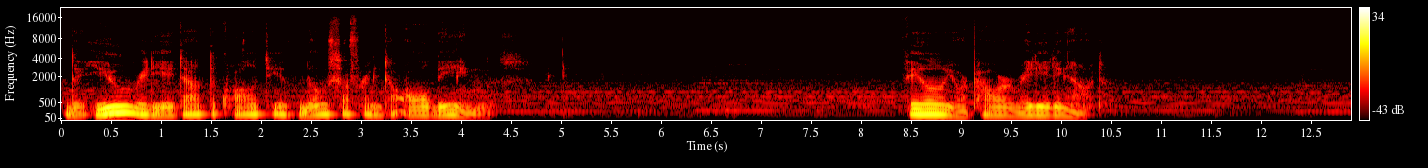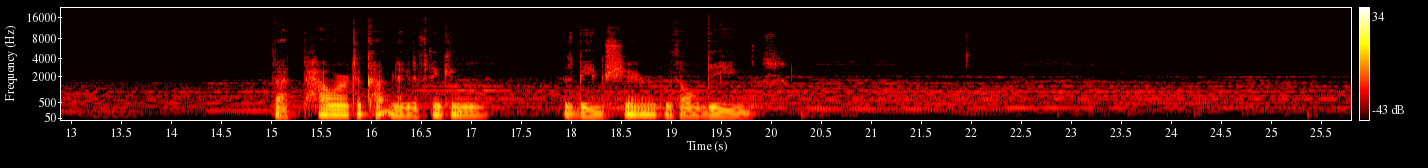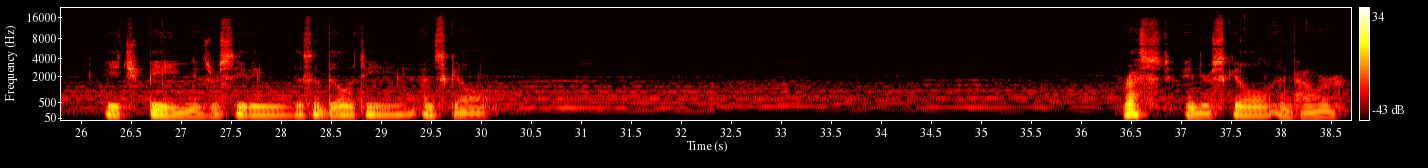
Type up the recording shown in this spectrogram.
that you radiate out the quality of no suffering to all beings. Feel your power radiating out. That power to cut negative thinking is being shared with all beings. Each being is receiving this ability and skill. Rest in your skill and power.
